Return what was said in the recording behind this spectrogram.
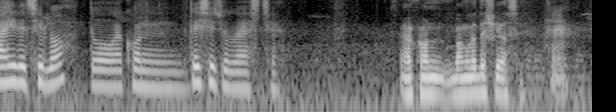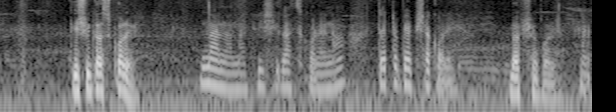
বাইরে ছিল তো এখন দেশে চলে আসছে। এখন বাংলাদেশে আছে? হ্যাঁ। কৃষি কাজ করে? না না না কৃষি কাজ করে না। তো একটা ব্যবসা করে। ব্যবসা করে? হ্যাঁ।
